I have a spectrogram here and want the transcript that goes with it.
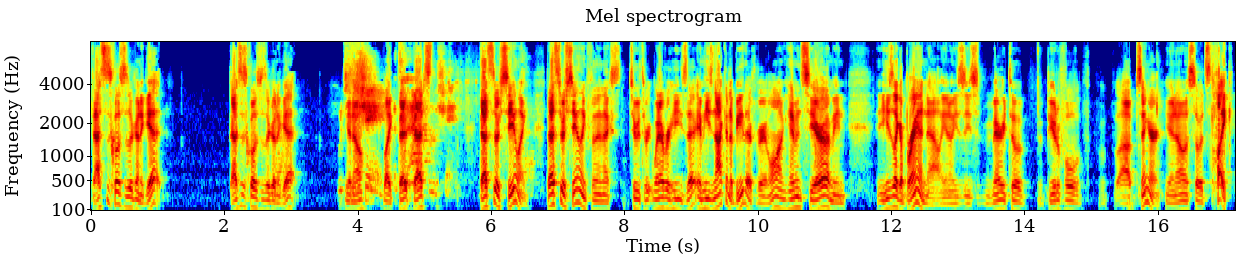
that's as close as they're going to get. That's as close as they're going to Yeah. get. which you is know, a shame. like It's that, that's. That's their ceiling. That's their ceiling for the next two, or three, whenever he's there. I mean, he's not going to be there for very long. Him and Ciara, I mean, he's like a brand now. You know, he's he's married to a beautiful uh, singer. You know, so it's like,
